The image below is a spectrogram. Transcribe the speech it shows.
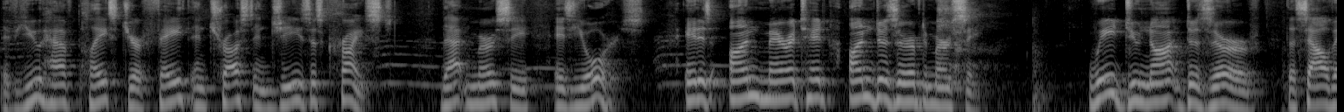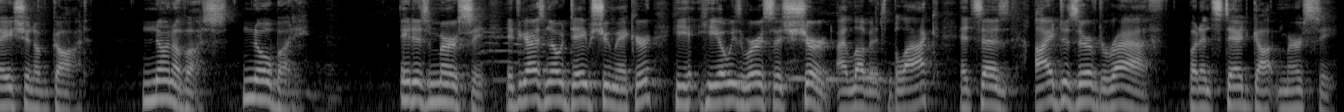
If you have placed your faith and trust in Jesus Christ, that mercy is yours. It is unmerited, undeserved mercy. We do not deserve the salvation of God. None of us. Nobody. It is mercy. If you guys know Dave Shoemaker, he, he always wears this shirt. I love it. It's black. It says, I deserved wrath, but instead got mercy.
